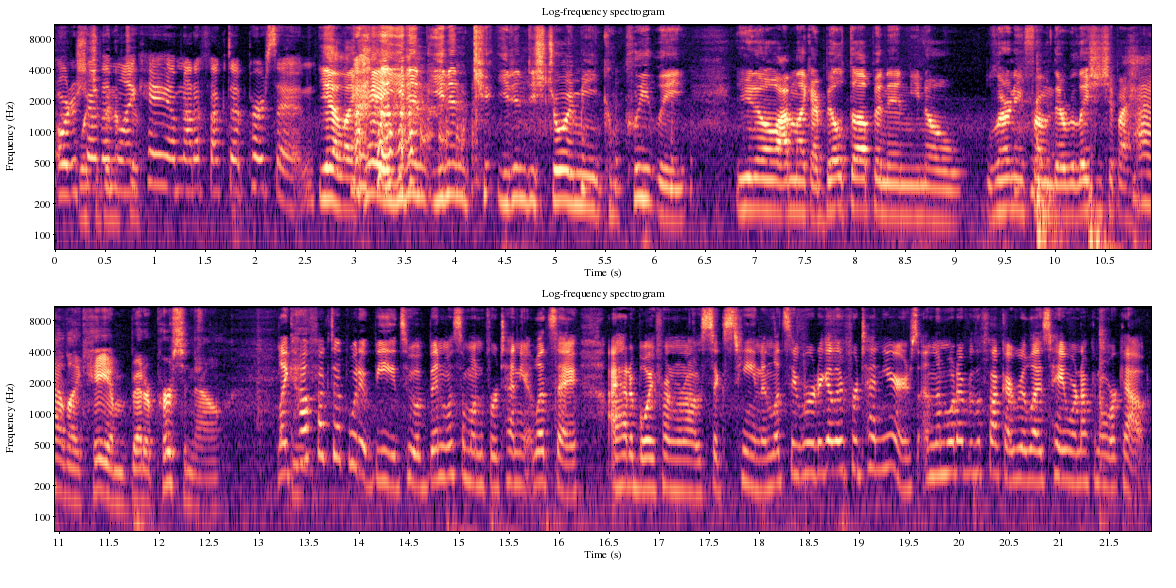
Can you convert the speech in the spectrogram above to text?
Or to show them up to? like, hey, I'm not a fucked up person. yeah, like, hey, you didn't, you didn't, you didn't destroy me completely. You know, I'm like I built up, and then you know, learning from the relationship I had, like, hey, I'm a better person now. Like, how fucked up would it be to have been with someone for 10 years? Let's say I had a boyfriend when I was 16, and let's say we were together for 10 years, and then whatever the fuck I realized, hey, we're not going to work out.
